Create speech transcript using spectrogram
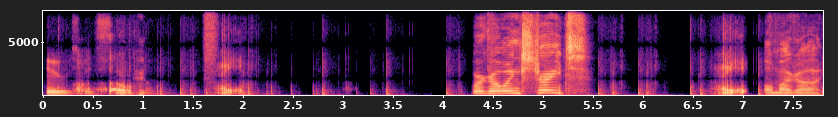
Scares me so much. We're going straight. Oh my god.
